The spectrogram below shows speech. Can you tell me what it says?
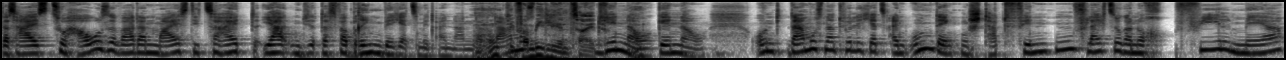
Das heißt, zu Hause war dann meist die Zeit, ja, und das verbringen wir jetzt miteinander. Mhm, die muss, Familienzeit. Genau, ja. genau. Und da muss natürlich jetzt ein Umdenken stattfinden, vielleicht sogar noch viel mehr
